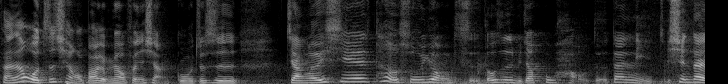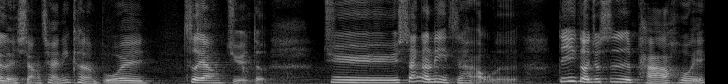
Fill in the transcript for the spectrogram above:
反正我之前我不知道有没有分享过，就是讲了一些特殊用词都是比较不好的，但你现代人想起来，你可能不会。这样觉得，举三个例子好了。第一个就是爬灰，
